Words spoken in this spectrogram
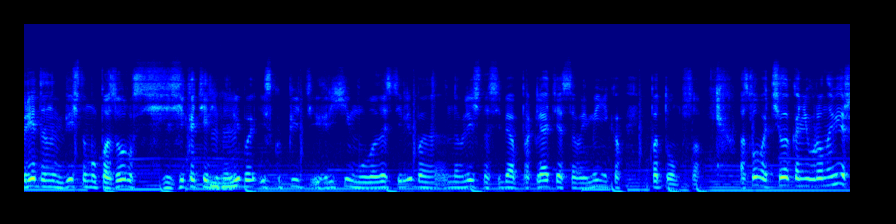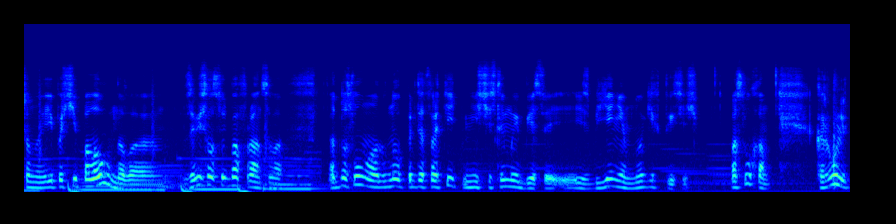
преданным вечному позору с Екатериной, mm-hmm. либо искупить грехи молодости, либо навлечь на себя проклятие современников и потомства. А слово человека неуравновешенного и почти полоумного зависела судьба Францева. Одно слово могло предотвратить неисчислимые бедствия и избиение многих тысяч. По слухам, король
